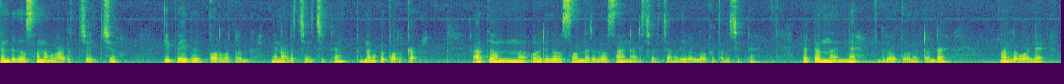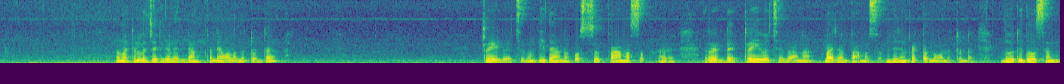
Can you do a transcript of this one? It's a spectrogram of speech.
രണ്ട് ദിവസം നമ്മൾ അടച്ചു വെച്ചു. ഇപ്പോൾ ഇത് തുറന്നിട്ടുണ്ട്. ഇങ്ങനെ അടച്ചു വെച്ചിട്ട് പിന്നെ നമുക്ക് തുറക്കാം. ഒന്ന് ഒരു ദിവസം ഒന്നര ദിവസം അതിനെ അടച്ചു വെച്ചാൽ മതി. വെള്ളമൊക്കെ തളിച്ചിട്ട് പെട്ടെന്ന് തന്നെ ഗ്രോത്ത് വന്നിട്ടുണ്ട്. നല്ലപോലെ. ഇപ്പം മറ്റുള്ള ചെടികളെല്ലാം തന്നെ വളർന്നിട്ടുണ്ട്. ട്രേയിൽ വെച്ചതും ഇതാണ് കുറച്ച് താമസം. റെഡ് ട്രേ വെച്ചതാണ് വളരാൻ താമസം. ഇതിനും പെട്ടെന്ന് വന്നിട്ടുണ്ട്. ഇത് ഒരു ദിവസം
